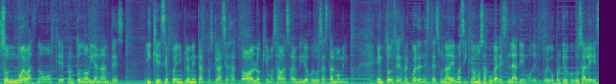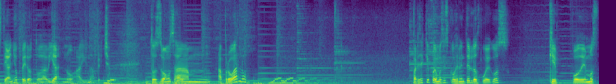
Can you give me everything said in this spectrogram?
son nuevas, ¿no? O que de pronto no habían antes y que se pueden implementar pues gracias a todo lo que hemos avanzado en videojuegos hasta el momento. Entonces recuerden, esta es una demo, así que vamos a jugar es la demo del juego porque el juego sale este año, pero todavía no hay una fecha. Entonces vamos a, mm, probarlo. Parece que podemos escoger entre los juegos que podemos...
